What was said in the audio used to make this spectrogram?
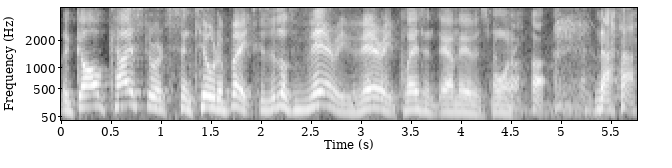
the Gold Coast or at St Kilda Beach? Because it looks very, very pleasant down there this morning. nah.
